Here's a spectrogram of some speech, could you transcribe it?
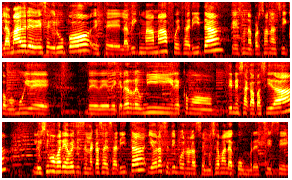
La madre de ese grupo, este, la Big Mama, fue Sarita, que es una persona así como muy de, de, de- de querer reunir, es como, tiene esa capacidad. Lo hicimos varias veces en la casa de Sarita y ahora hace tiempo que no lo hacemos. Se llama La Cumbre, sí, sí.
